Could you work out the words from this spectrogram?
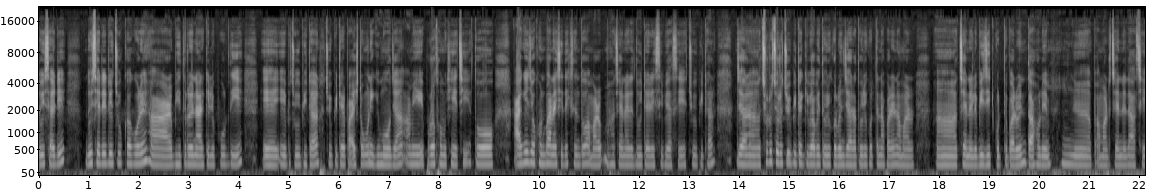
দুই সাইডে দুই সাইডে চুক্কা করে আর ভিতরে নারকেল পুর দিয়ে এই চুই পিঠার চুই পিঠার পায়েসটা অনেক মজা। আমি প্রথম খেয়েছি। তো আগে যখন বানাইছি দেখছেন তো আমার চ্যানেলে দুইটা রেসিপি আছে চুই পিঠার যারা ছোটো ছোটো চুই পিঠা কীভাবে তৈরি করবেন যারা তৈরি করতে না পারেন আমার চ্যানেলে ভিজিট করতে পারবেন। তাহলে আমার চ্যানেলে আছে।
